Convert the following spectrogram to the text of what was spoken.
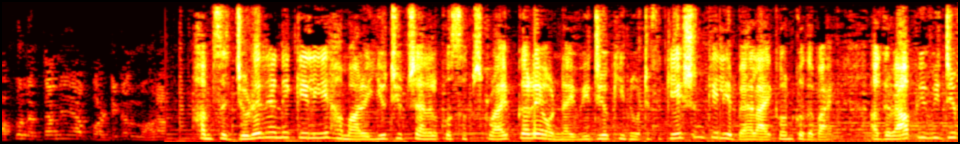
आपको लगता नहीं आप पॉलिटिकल मोहरा हमसे जुड़े रहने के लिए हमारे YouTube चैनल को सब्सक्राइब करें और नई वीडियो की नोटिफिकेशन के लिए बेल आइकॉन को दबाएँ। अगर आप ये वीडियो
